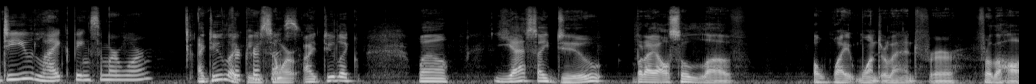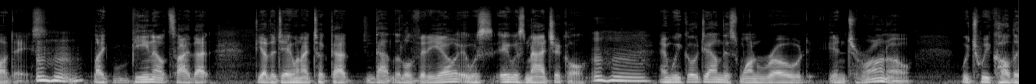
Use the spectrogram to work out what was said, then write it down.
do you like being somewhere warm? I do like being somewhere. Christmas? I do like. Well, yes, I do, but I also love a white wonderland for for the holidays. Mm-hmm. Like being outside. That the other day when I took that that little video, it was it was magical. Mm-hmm. And we go down this one road in Toronto, which we call the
